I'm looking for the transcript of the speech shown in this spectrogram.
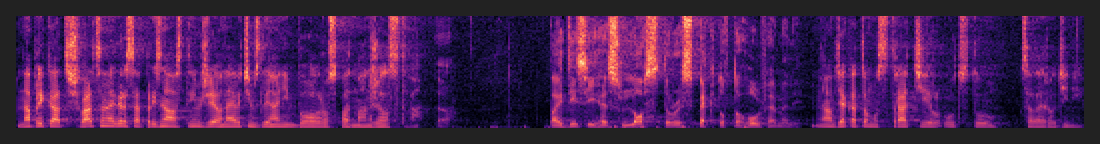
Napríklad Schwarzenegger sa priznal s tým, že jeho najväčším zlyhaním bol rozpad manželstva. Yeah. By this he has lost the respect of the whole family. A vďaka tomu stratil úctu celej rodiny.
